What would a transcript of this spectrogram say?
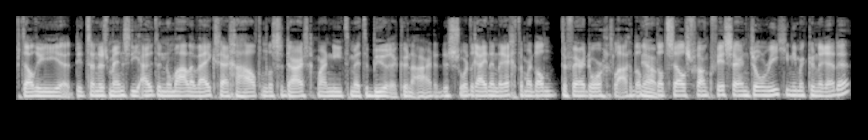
vertelde hij, eh, dit zijn dus mensen die uit een normale wijk zijn gehaald, omdat ze daar zeg maar niet met de buren kunnen aarden. Dus een soort rijdende rechter, maar dan te ver doorgeslagen. Dat, Ja. dat zelfs Frank Visser en John Reed je niet meer kunnen redden.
